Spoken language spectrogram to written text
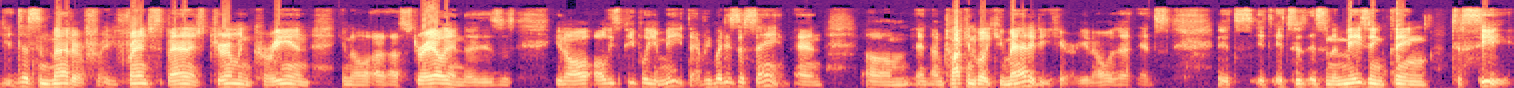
it doesn't matter. French spanish german korean you know australian is you know all, all, these people you meet everybody's the same. And um, and i'm talking about humanity here you know it's it's it's it's, it's an amazing thing to see.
